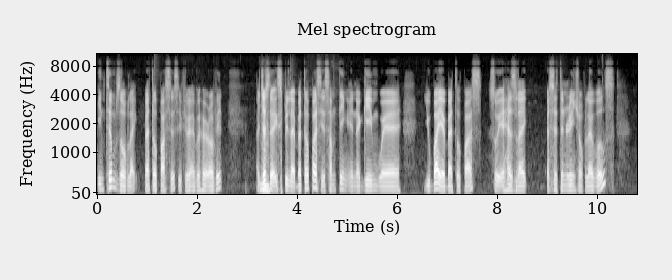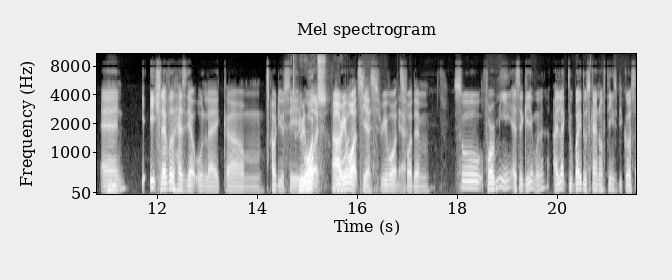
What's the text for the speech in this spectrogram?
in terms of like battle passes, if you ever heard of it, uh, just to explain, like battle pass is something in a game where you buy a battle pass, so it has like a certain range of levels, and e- each level has their own like um how do you say Rewards. uh, Reward. rewards yes rewards Yeah. for them so for me as a gamer i like to buy those kind of things because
